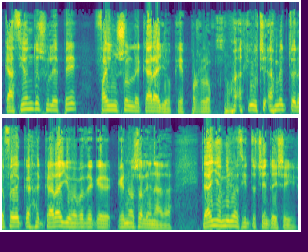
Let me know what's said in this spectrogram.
Canción de su LP Fai un sol de carallo, que por lo que últimamente le fue de ca- carallo me parece que, que no sale nada. Del año 1986.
